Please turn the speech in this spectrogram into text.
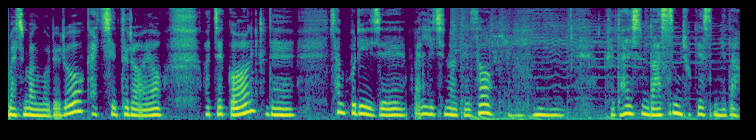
마지막 노래로 같이 들어요. 어쨌건 네 산불이 이제 빨리 진화돼서 음, 그래도 한숨 났으면 좋겠습니다.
